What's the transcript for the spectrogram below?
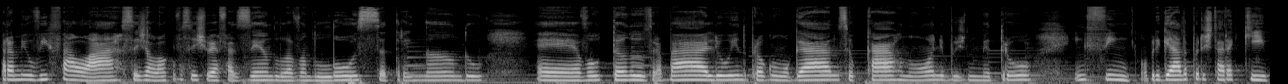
para me ouvir falar, seja lá o que você estiver fazendo, lavando louça, treinando, é, voltando do trabalho, indo para algum lugar, no seu carro, no ônibus, no metrô, enfim, obrigada por estar aqui.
